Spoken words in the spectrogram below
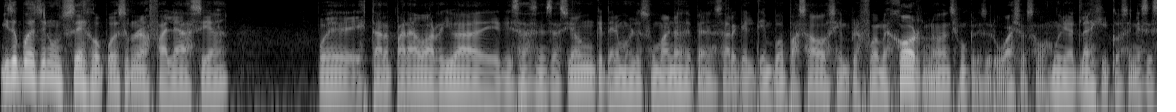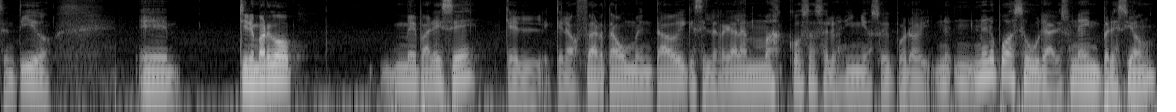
Y eso puede ser un sesgo, puede ser una falacia, puede estar parado arriba de, de, esa sensación que tenemos los humanos de pensar que el tiempo pasado siempre fue mejor, ¿no? Decimos que los uruguayos somos muy nostálgicos en ese sentido. Eh, sin embargo, me parece que, la oferta ha aumentado y que se le regalan más cosas a los niños hoy por hoy. No, no, lo puedo asegurar, es una impresión,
